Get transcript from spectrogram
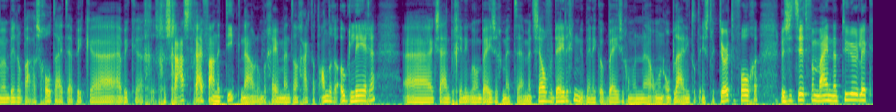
mijn middelbare schooltijd heb ik, eh, heb ik ge- geschaatst, vrij fanatiek. Nou, op een gegeven moment dan ga ik dat anderen ook leren. Eh, ik zei in het begin, ik ben bezig met, eh, met zelfverdediging. Nu ben ik ook bezig om een, om een opleiding tot instructeur te volgen. Dus het zit voor mij natuurlijk...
